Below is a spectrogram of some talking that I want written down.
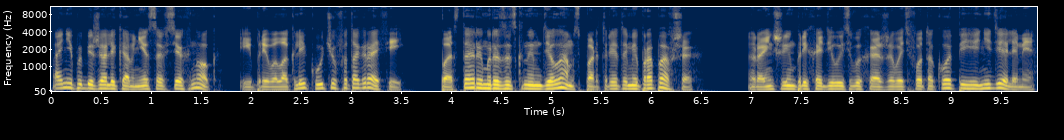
они побежали ко мне со всех ног и приволокли кучу фотографий, по старым разыскным делам с портретами пропавших. Раньше им приходилось выхаживать фотокопии неделями.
